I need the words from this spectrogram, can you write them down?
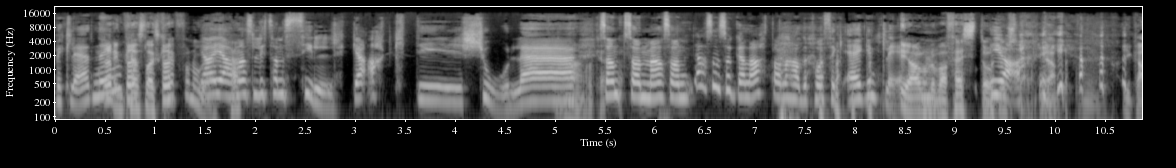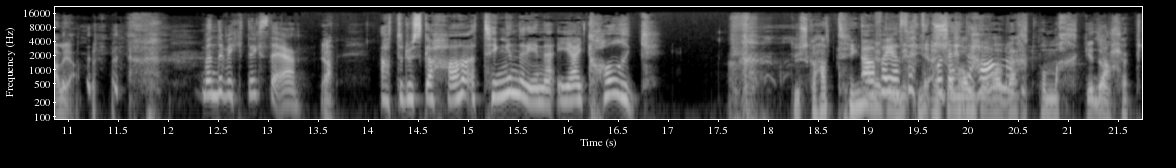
bekledning. Hva slags hva for noe? Ja, gjerne altså litt sånn silkeaktig kjole. ok. sant? Sånn mer sånn Ja, sånn som galaterne hadde på seg egentlig. Ja, når det var fest og Ja. Ja. I Gallia. Men det viktigste er Ja. At du skal ha tingene dine i ei korg. Du skal ha tingene ja, dine sett- i ei korg. Som om du har noe- vært på markedet Ja. og kjøpt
